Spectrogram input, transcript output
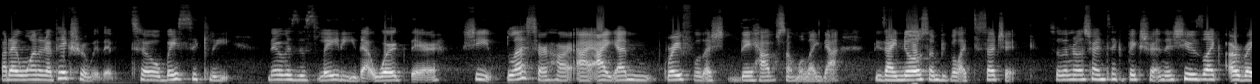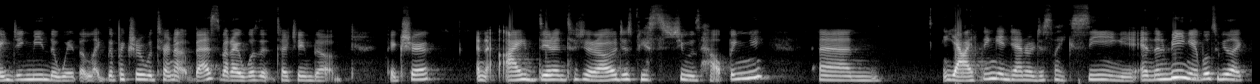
but I wanted a picture with it. So basically, there was this lady that worked there. She, bless her heart, I, I am grateful that she, they have someone like that because I know some people like to touch it. So then I was trying to take a picture, and then she was like arranging me in the way that like the picture would turn out best, but I wasn't touching the picture, and I didn't touch it at all just because she was helping me. And yeah, I think in general, just like seeing it and then being able to be like,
